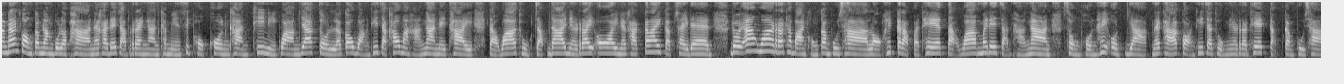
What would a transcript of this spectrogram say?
างด้านกองกำลังบุรพานะคะ ได้จับแรงงานเขมร 16 คนค่ะที่หนีความยากจน แล้วก็หวังที่จะเข้ามาหางานในไทย แต่ว่าถูกจับได้ในไร่อ้อยนะคะ ใกล้กับชายแดน โดยอ้างว่ารัฐบาลของกัมพูชาหลอกให้กลับประเทศ แต่ว่าไม่ได้จัดหางานส่งผลให้อดอยากนะคะ ก่อนที่จะถูกเนรเทศกับกัมพูชา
